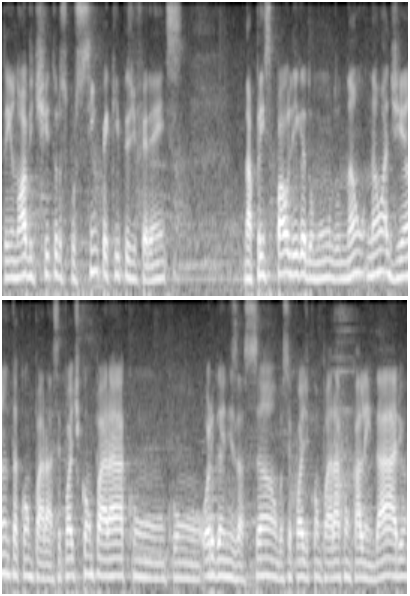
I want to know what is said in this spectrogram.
tenho nove títulos por cinco equipes diferentes. Na principal liga do mundo, não, não adianta comparar. Você pode comparar com, com organização, você pode comparar com calendário,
